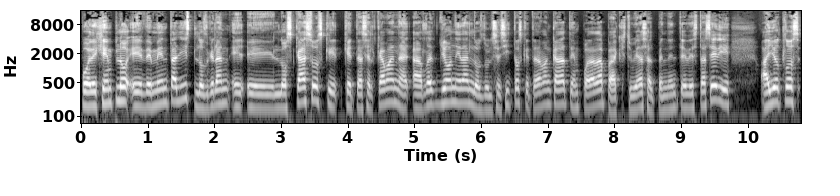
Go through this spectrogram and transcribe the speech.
Por ejemplo, eh, de Mentalist, los, gran, eh, los casos que, te acercaban a, Red John eran los dulcecitos que te daban cada temporada para que estuvieras al pendiente de esta serie. Hay otros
